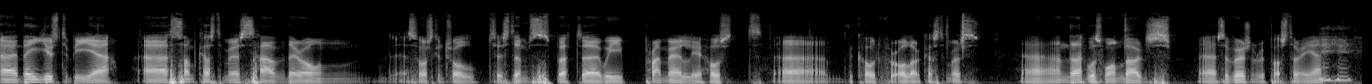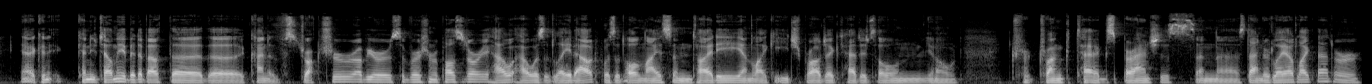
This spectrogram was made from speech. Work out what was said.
Uh, they used to be, yeah. Uh, some customers have their own uh, source control systems, but uh, we primarily host uh, the code for all our customers, and that was one large Subversion repository, yeah. Mm-hmm. Yeah, can can you tell me a bit about the the kind of structure of your Subversion repository? How how was it laid out? Was it all nice and tidy, and like each project had its own, you know, tr trunk tags, branches, and uh, standard layout like that, or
